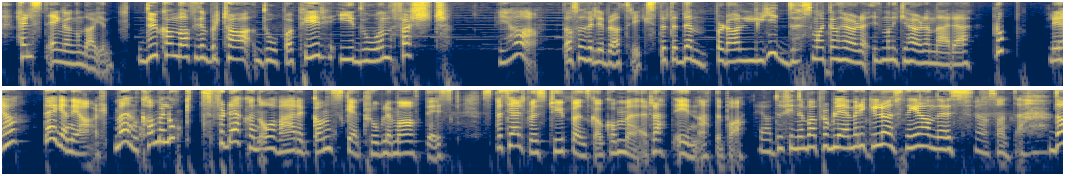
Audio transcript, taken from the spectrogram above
helst en gang om dagen. Du kan da eksempel ta dopapir i doen først. Ja. Det er også et veldig bra triks. Dette demper da lyd, så man, kan høre, det- man ikke hører den der eh, plopp. lyden. ja, det er genialt. Men hva med lukt? For det kan òg være ganske problematisk. Spesielt hvis typen skal komme rett inn etterpå. Ja, du finner bare problemer, ikke løsninger, Hannes. Ja, sant det. Da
